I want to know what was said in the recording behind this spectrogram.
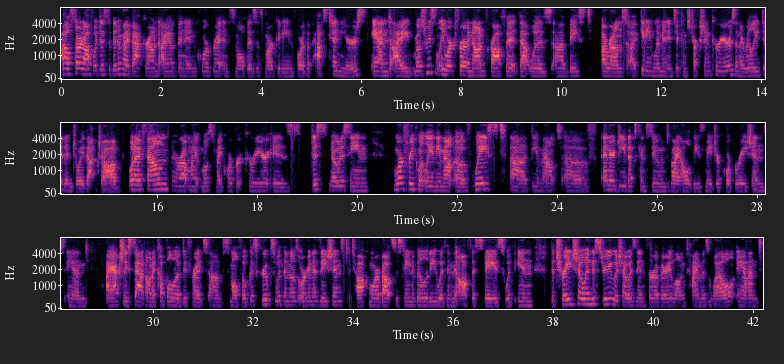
I'll start off with just a bit of my background. I have been in corporate and small business marketing for the past 10 years. And I most recently worked for a nonprofit that was uh, based around uh, getting women into construction careers and i really did enjoy that job what i found throughout my most of my corporate career is just noticing more frequently the amount of waste, uh, the amount of energy that's consumed by all these major corporations. And I actually sat on a couple of different um, small focus groups within those organizations to talk more about sustainability within the office space, within the trade show industry, which I was in for a very long time as well. And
